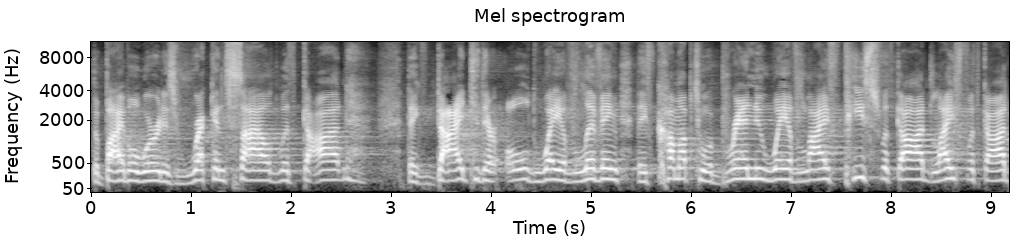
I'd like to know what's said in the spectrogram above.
The Bible word is reconciled with God. They've died to their old way of living. They've come up to a brand new way of life, peace with God, life with God.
